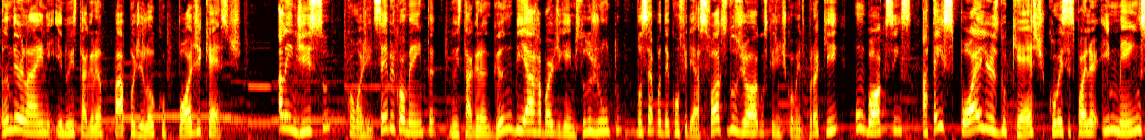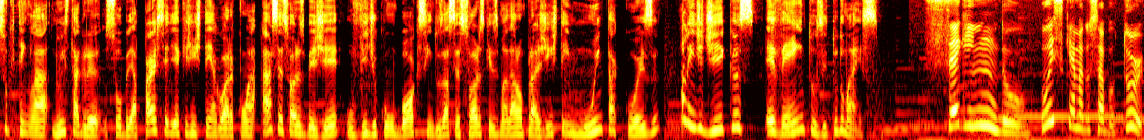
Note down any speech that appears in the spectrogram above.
Underline e no Instagram Papo de Louco Podcast. Além disso, como a gente sempre comenta, no Instagram Gambiarra Board Games tudo junto, você vai poder conferir as fotos dos jogos que a gente comenta por aqui, unboxings, até spoilers do cast, como esse spoiler imenso que tem lá no Instagram sobre a parceria que a gente tem agora com a Acessórios BG, o vídeo com unboxing dos acessórios que eles mandaram pra gente, tem muita coisa, além de dicas, eventos e tudo mais. Seguindo, o esquema do Sabotur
